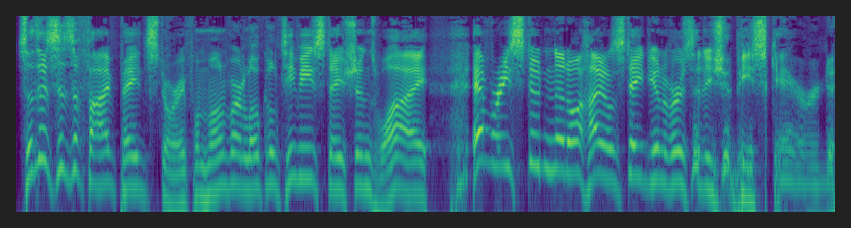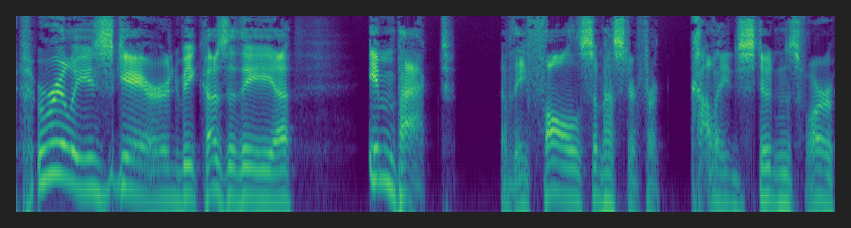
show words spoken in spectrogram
So, this is a five page story from one of our local TV stations why every student at Ohio State University should be scared, really scared, because of the uh, impact of the fall semester for college students for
